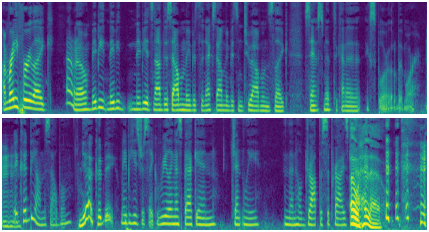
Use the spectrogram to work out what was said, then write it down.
I'm ready for like I don't know. Maybe maybe maybe it's not this album. Maybe it's the next album. Maybe it's in two albums. Like Sam Smith to kind of explore a little bit more. Mhm. it could be on this album. Yeah, it could be. Maybe he's just like reeling us back in gently, and then he'll drop a surprise. Oh, track. hello. there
